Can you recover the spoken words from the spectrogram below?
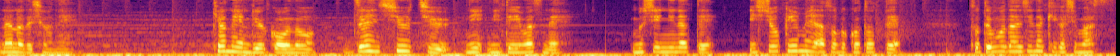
なのでしょうね。去年流行の全集中に似ていますね。無心になって一生懸命遊ぶことってとても大事な気がします。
